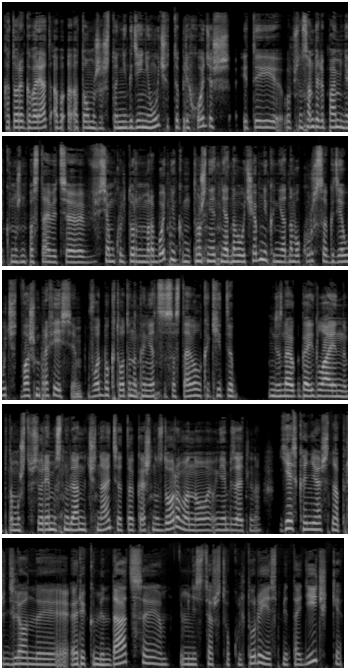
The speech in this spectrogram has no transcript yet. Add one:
которые говорят об, о том же, что нигде не учат, ты приходишь, и ты, в общем, на самом деле памятник нужно поставить э, всем культурным работникам, потому что нет ни одного учебника, ни одного курса, где учат вашим профессиям. Вот бы кто-то наконец-то составил какие-то не знаю, гайдлайны, потому что все время с нуля начинать, это, конечно, здорово, но не обязательно. Есть, конечно, определенные рекомендации Министерства культуры, есть методички.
